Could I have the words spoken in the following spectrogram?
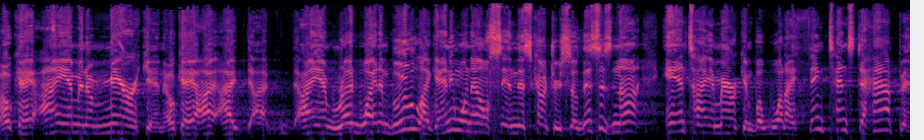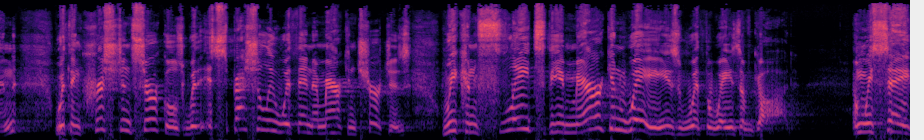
okay? I am an American, okay? I, I, I am red, white, and blue like anyone else in this country. So this is not anti-American. But what I think tends to happen within Christian circles, with, especially within American churches, we conflate the American ways with the ways of God. And we say,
